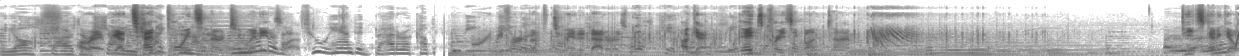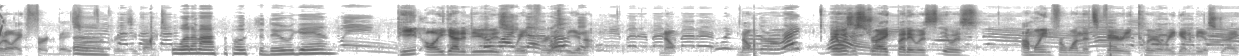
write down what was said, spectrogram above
10. The All-Stars All are right, we got 10 bright points and there are two Remember innings that left. two-handed batter a couple... We've heard about the two-handed batter as well. Okay, it's crazy best bunt time. Pete's gonna go to like third base with Uh. the crazy bunt. What am I supposed to do again? Pete, all you gotta do is wait for it to be rolls enough. it. Nope. Nope. It was a strike, but it was it was I'm waiting for one that's very clearly going to be a strike.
